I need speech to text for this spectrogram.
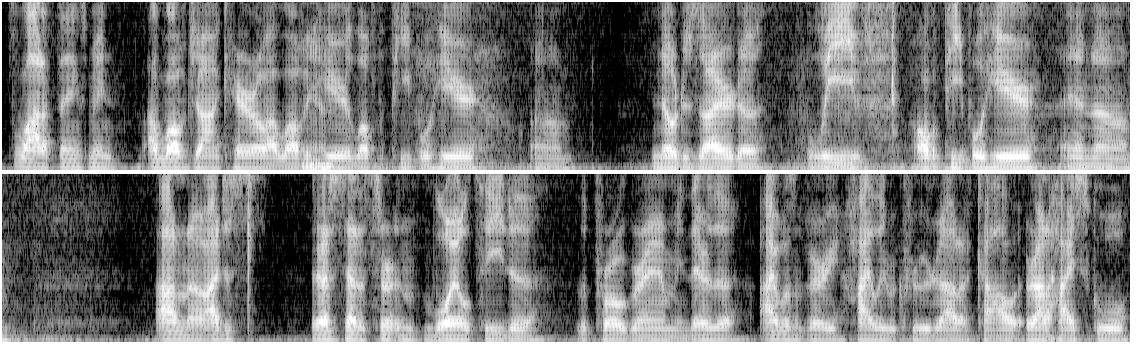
it's a lot of things. I mean, I love John Carroll. I love it yeah. here. Love the people here. Um, no desire to leave all the people here, and um, I don't know. I just I just had a certain loyalty to the program. I mean, they're the I wasn't very highly recruited out of college or out of high school.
